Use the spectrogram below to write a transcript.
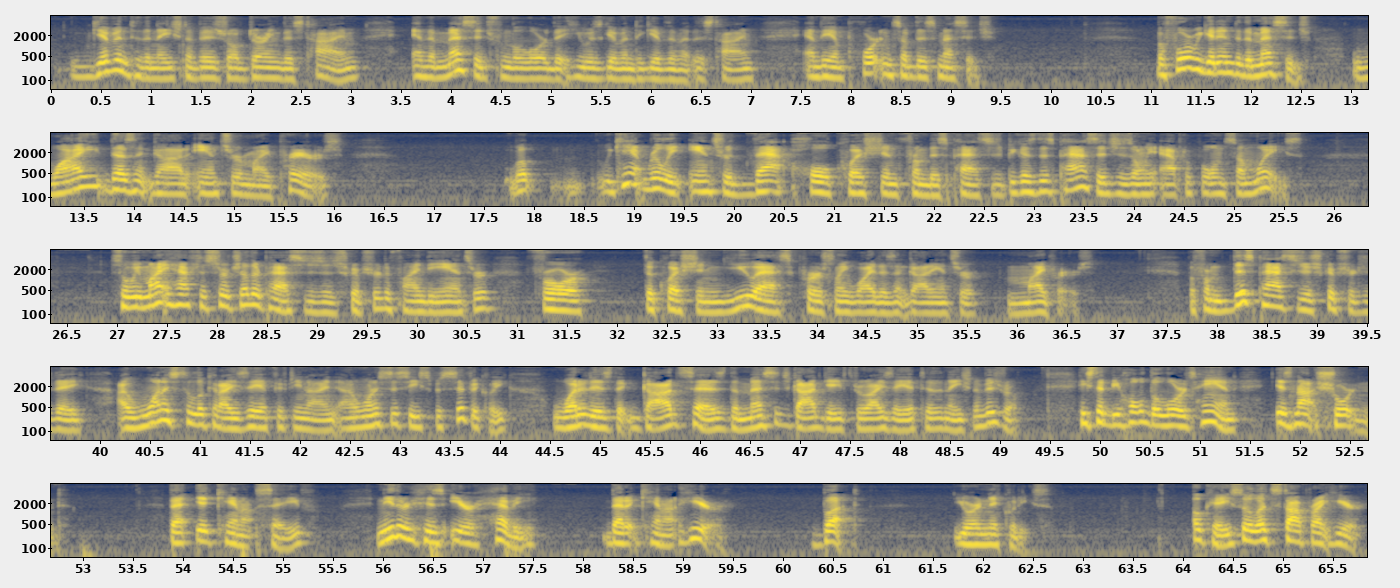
given to the nation of Israel during this time and the message from the Lord that he was given to give them at this time and the importance of this message. Before we get into the message, why doesn't God answer my prayers? Well, we can't really answer that whole question from this passage because this passage is only applicable in some ways. So we might have to search other passages of Scripture to find the answer for the question you ask personally why doesn't God answer my prayers? But from this passage of Scripture today, I want us to look at Isaiah 59 and I want us to see specifically what it is that God says, the message God gave through Isaiah to the nation of Israel. He said, Behold, the Lord's hand is not shortened, that it cannot save, neither his ear heavy, that it cannot hear, but your iniquities. Okay, so let's stop right here.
